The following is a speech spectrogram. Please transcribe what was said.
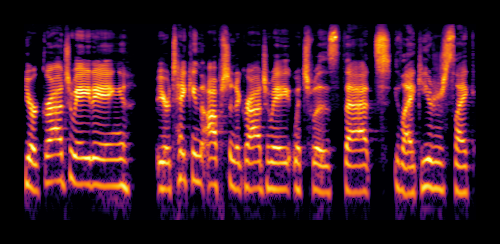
you're graduating, you're taking the option to graduate, which was that like you're just like,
